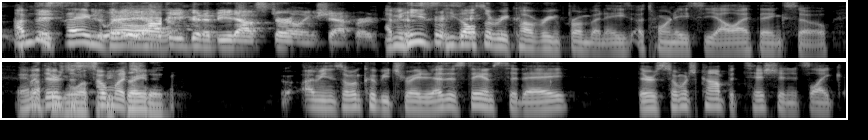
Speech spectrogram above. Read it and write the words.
I'm just it, saying hey, all, how are you going to beat out Sterling Shepard? I mean, he's he's also recovering from an a, a torn ACL, I think so. And but there's just so much traded. I mean, someone could be traded as it stands today. There's so much competition. It's like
